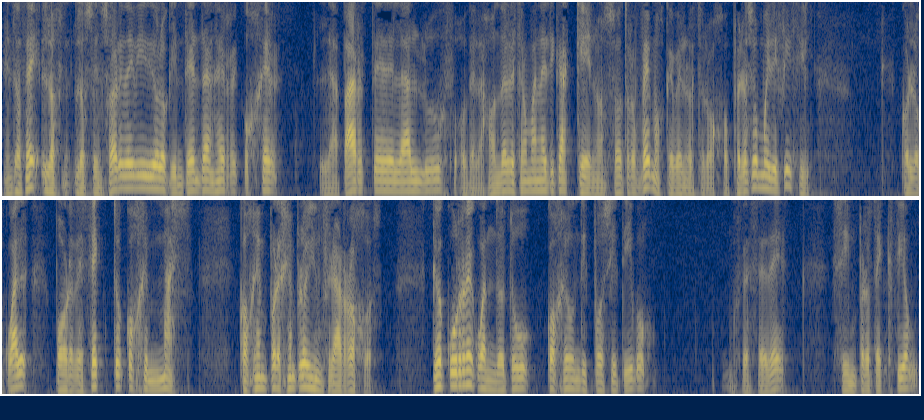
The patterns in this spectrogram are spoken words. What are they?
Entonces, los, los sensores de vídeo lo que intentan es recoger la parte de la luz o de las ondas electromagnéticas que nosotros vemos, que ven nuestros ojos. Pero eso es muy difícil. Con lo cual, por defecto, cogen más. Cogen, por ejemplo, infrarrojos. ¿Qué ocurre cuando tú coges un dispositivo, un CCD, sin protección,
